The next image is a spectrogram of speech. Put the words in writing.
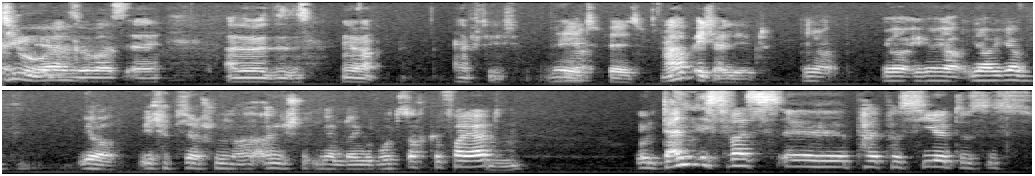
Timo Ja. oder sowas, ey. Also, das ist, ja, heftig. Wild, wild. Hab ich erlebt. Ja, ja, ja, ja, ja, ja, ja. Ich hab's ja schon angeschnitten, wir haben deinen Geburtstag gefeiert. Mhm. Und dann ist was äh, pa- passiert, das ist.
